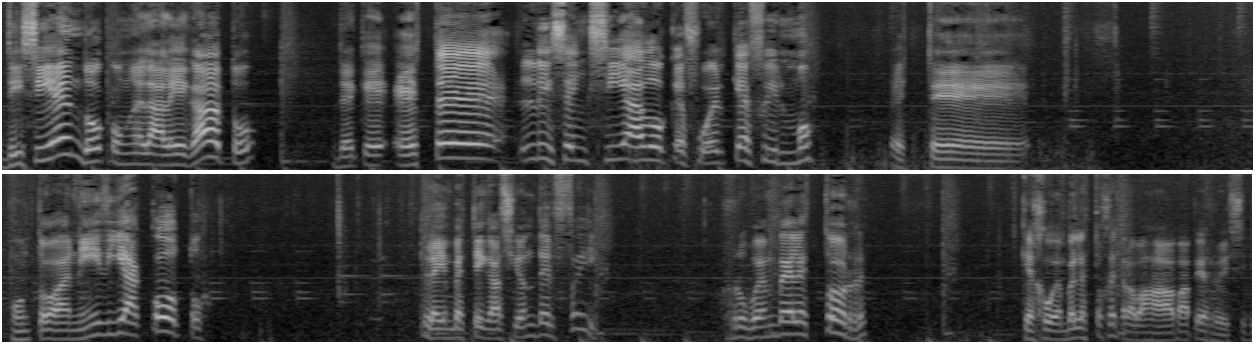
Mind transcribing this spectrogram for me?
diciendo con el alegato de que este licenciado que fue el que firmó, este, junto a Nidia Coto, la investigación del FEI, Rubén Vélez Torres, que Rubén Vélez Torres trabajaba para Pierluisi.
